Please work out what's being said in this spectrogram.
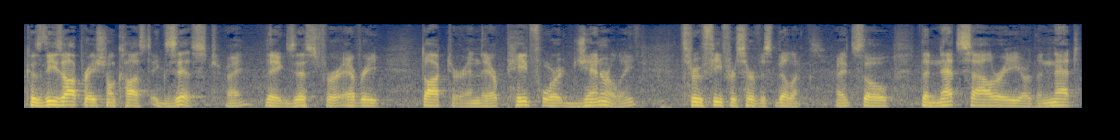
Because these operational costs exist, right? They exist for every doctor, and they are paid for generally through fee-for-service billings, right? So the net salary or the net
